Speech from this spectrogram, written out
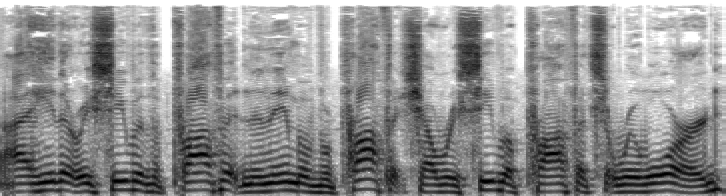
Uh, he that receiveth a prophet in the name of a prophet shall receive a prophet's reward.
